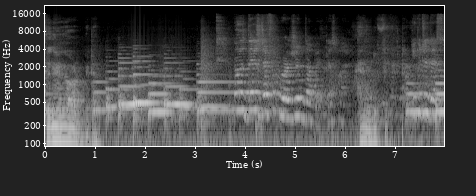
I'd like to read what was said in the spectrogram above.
Figuring out better. No, there's different versions of it. That's why. How do you figure it out? You can do this.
